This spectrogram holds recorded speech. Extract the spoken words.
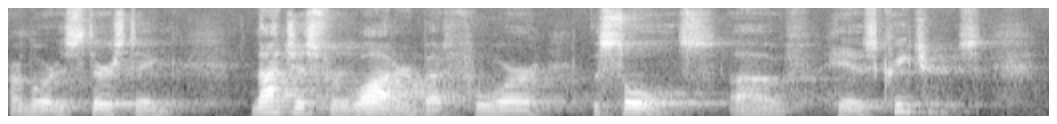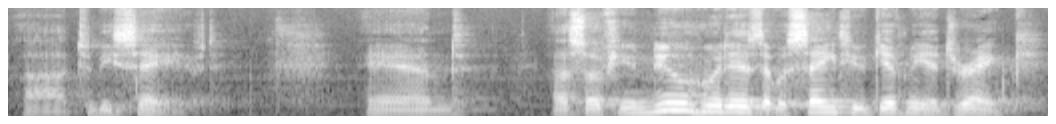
our Lord is thirsting not just for water, but for the souls of his creatures uh, to be saved. And Uh, so if you knew who it is that was saying to you, Give me a drink,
